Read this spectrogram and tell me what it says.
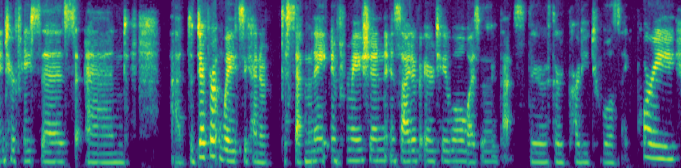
interfaces and uh, the different ways to kind of disseminate information inside of Airtable, whether that's through third-party tools like Pory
